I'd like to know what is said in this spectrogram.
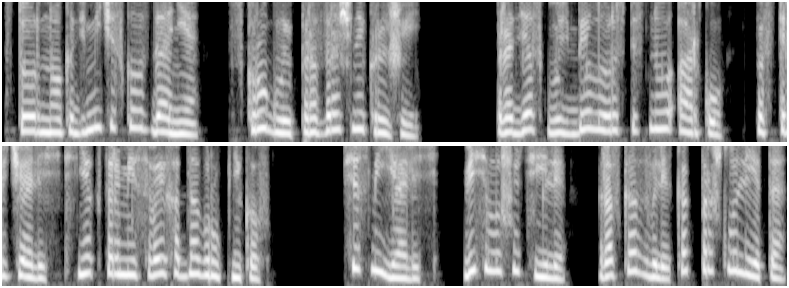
в сторону академического здания с круглой прозрачной крышей. Пройдя сквозь белую расписную арку, повстречались с некоторыми из своих одногруппников. Все смеялись, весело шутили, рассказывали, как прошло лето.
